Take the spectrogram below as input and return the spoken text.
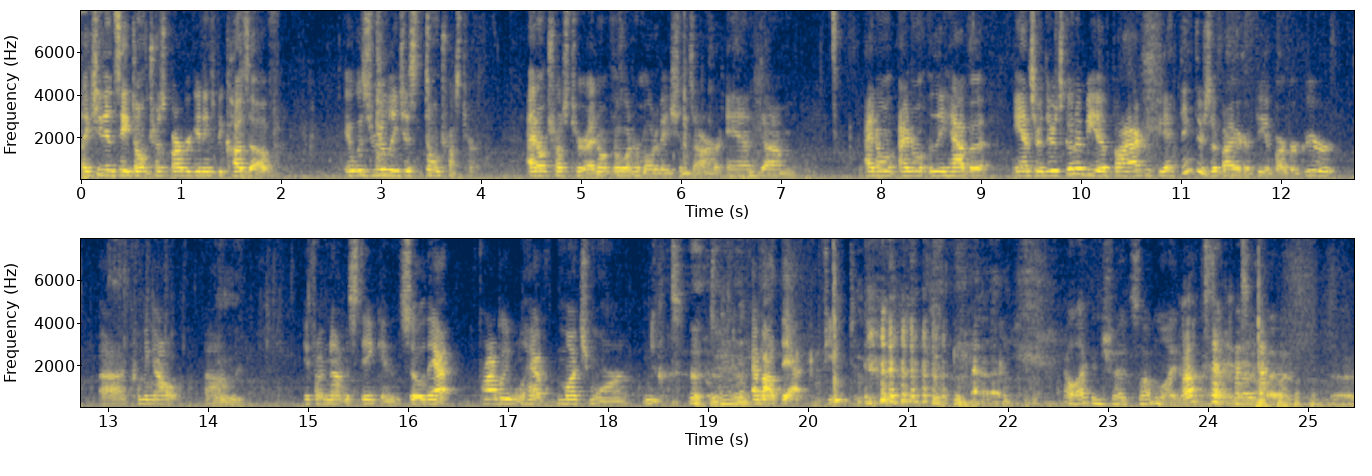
Like she didn't say, don't trust Barbara Gittings because of. It was really just, don't trust her. I don't trust her. I don't know what her motivations are. And um, I don't, I don't really have a answer. There's going to be a biography. I think there's a biography of Barbara Greer uh, coming out, um, if I'm not mistaken. So that probably will have much more meat about that feud. Well, I can shed some light on Okay. that. Uh, uh,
